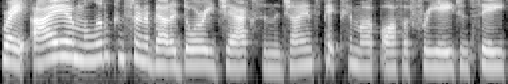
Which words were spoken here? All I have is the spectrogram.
Right. I am a little concerned about Adoree Jackson. The Giants picked him up off of free agency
